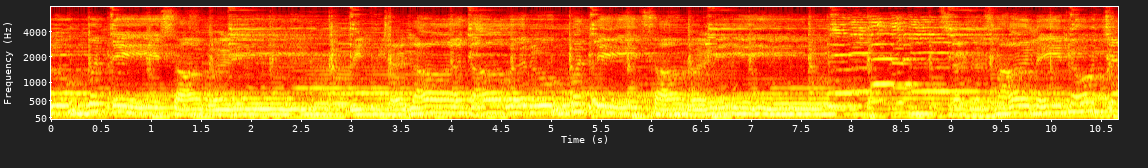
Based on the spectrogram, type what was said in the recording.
रूप ते सावळे. विठ्ठला गाव रूप ते सावळे. चढ झाले लोचन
